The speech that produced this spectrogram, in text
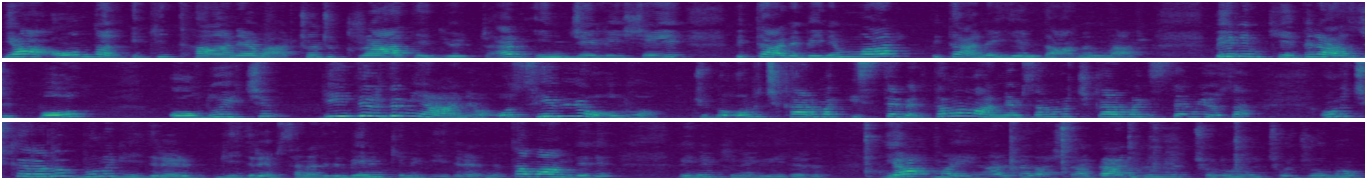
Ya ondan iki tane var. Çocuk rahat ediyor. Hem inceliği şeyi bir tane benim var bir tane Yelda'nın var. Benimki birazcık bol olduğu için giydirdim yani. O seviyor onu. Çünkü onu çıkarmak istemedi. Tamam annem sen onu çıkarmak istemiyorsan onu çıkaralım bunu giydirelim, giydireyim sana dedim. Benimkini giydirelim dedim. Tamam dedi. Benimkini giydirdim. Yapmayın arkadaşlar. Ben günlük çoluğumun çocuğumun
